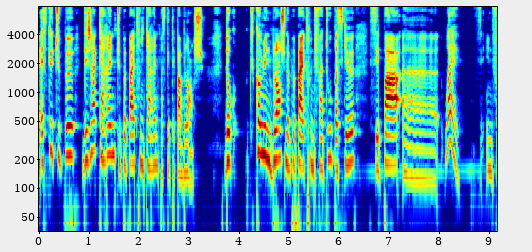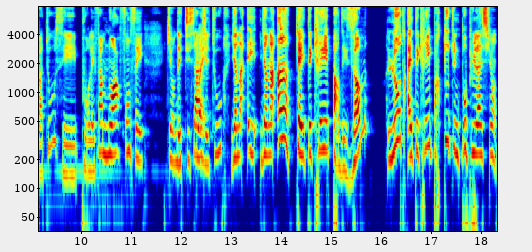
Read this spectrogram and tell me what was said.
Est-ce que tu peux déjà Karen, tu peux pas être une Karen parce que t'es pas blanche. Donc comme une blanche ne peut pas être une fatou parce que c'est pas euh, ouais, une fatou c'est pour les femmes noires foncées qui ont des tissages Ouais. et tout. Il y en a il y en a un qui a été créé par des hommes. L'autre a été créé par toute une population.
